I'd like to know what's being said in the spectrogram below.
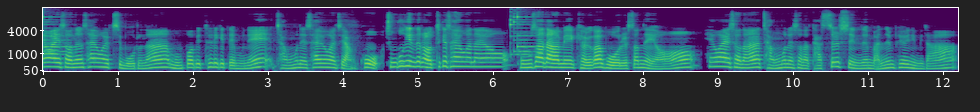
회화에서는 사용할지 모르나 문법이 틀리기 때문에 장문에 사용하지 않고 중국인들은 어떻게 사용하나요? 동사 다음에 결과 보호를 썼네요. 회화에서나 장문에서나 다 쓸 수 있는 맞는 표현입니다.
